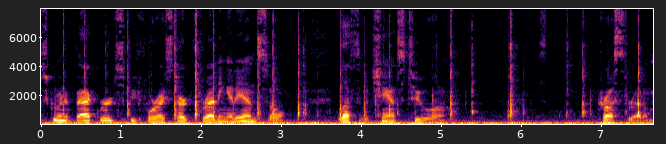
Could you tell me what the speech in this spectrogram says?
screwing it backwards before I start threading it in so less of a chance to uh, cross thread them.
